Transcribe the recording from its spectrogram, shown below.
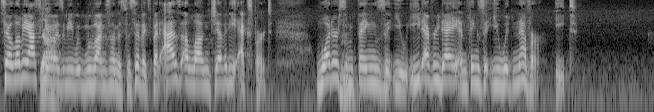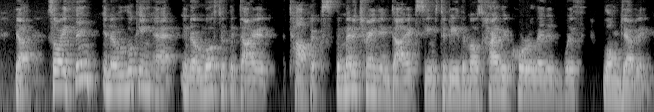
So let me ask yeah. you as we move on to some of the specifics, but as a longevity expert, what are some mm-hmm. things that you eat every day and things that you would never eat? Yeah. So I think, you know, looking at, you know, most of the diet topics. The Mediterranean diet seems to be the most highly correlated with longevity.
